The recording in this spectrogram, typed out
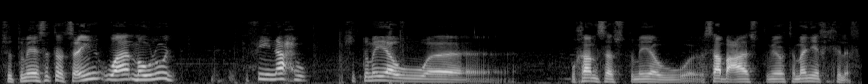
696 ومولود في نحو 605 607 608 في خلاف.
